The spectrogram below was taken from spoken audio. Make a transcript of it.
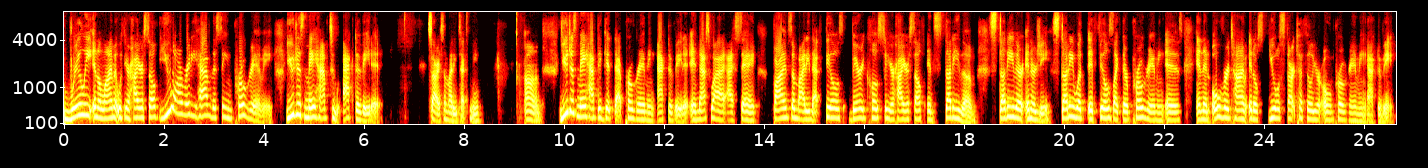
really in alignment with your higher self, you already have the same programming. You just may have to activate it. Sorry, somebody text me. Um, you just may have to get that programming activated. And that's why I say find somebody that feels very close to your higher self and study them, study their energy, study what it feels like their programming is. And then over time, it'll you'll start to feel your own programming activate.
